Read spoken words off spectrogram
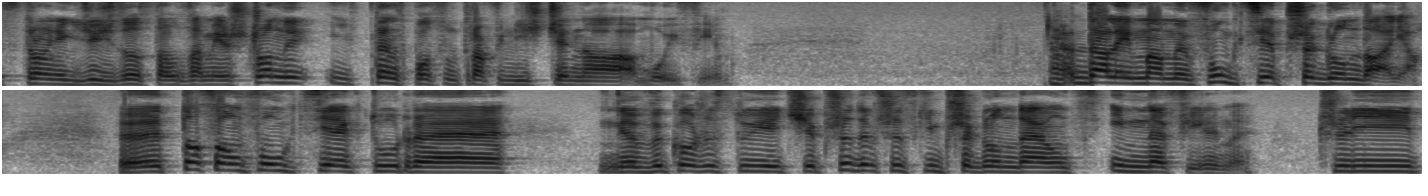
stronie gdzieś został zamieszczony i w ten sposób trafiliście na mój film. Dalej mamy funkcję przeglądania. E, To są funkcje, które wykorzystujecie przede wszystkim przeglądając inne filmy. Czyli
